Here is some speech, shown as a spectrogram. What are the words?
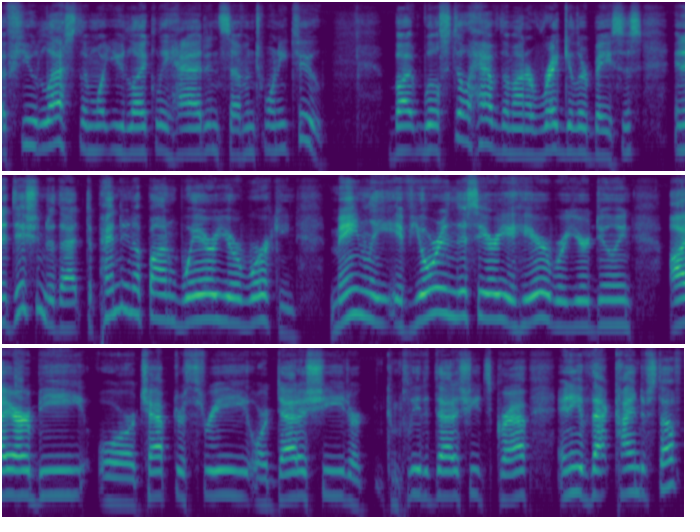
a few less than what you likely had in 722 but we'll still have them on a regular basis. In addition to that, depending upon where you're working, mainly if you're in this area here where you're doing IRB or chapter 3 or data sheet or completed data sheets, graph, any of that kind of stuff,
